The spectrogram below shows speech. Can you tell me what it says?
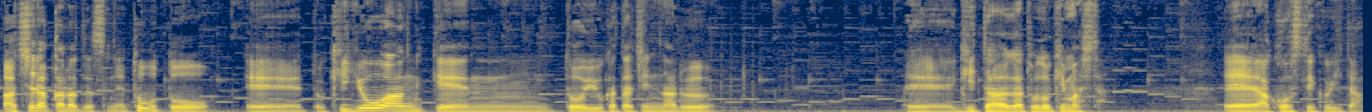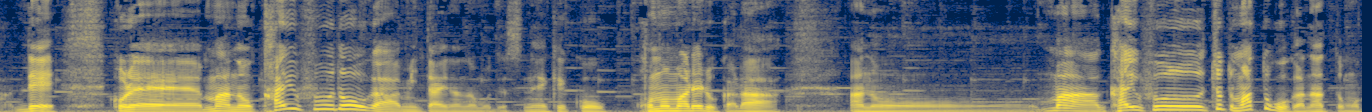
あちらからですねとうとうえーと企業案件という形になる、えーギターが届きました。えーアコースティックギター。でこれまああの開封動画みたいなのもですね結構好まれるからあのーまあ開封ちょっと待っとこうかなと思っ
